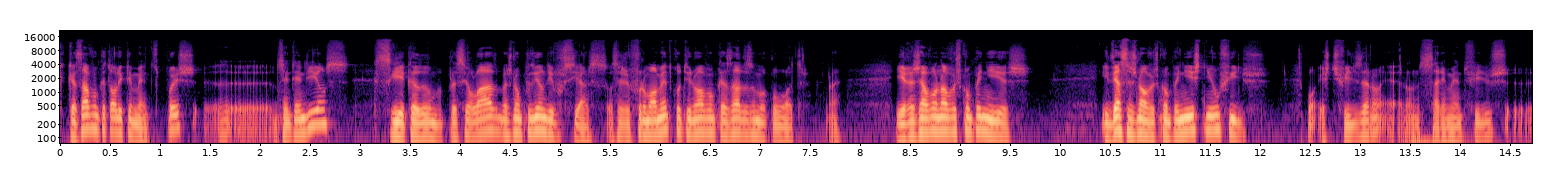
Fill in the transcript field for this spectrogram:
que casavam catolicamente depois uh, desentendiam-se seguia cada uma para seu lado, mas não podiam divorciar-se. Ou seja, formalmente continuavam casadas uma com a outra. É? E arranjavam novas companhias. E dessas novas companhias tinham filhos. Bom, estes filhos eram, eram necessariamente filhos eh,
